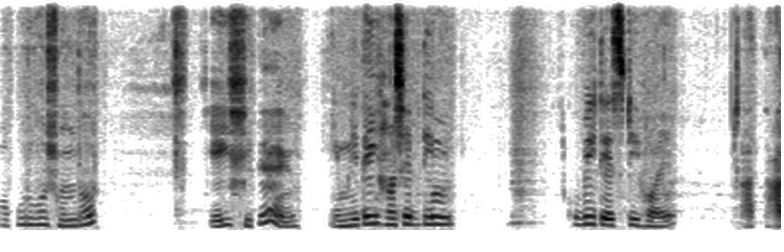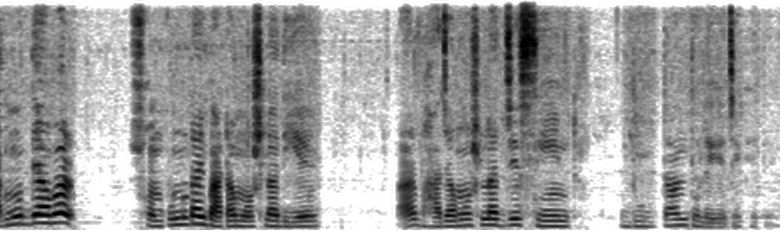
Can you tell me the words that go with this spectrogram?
অপূর্ব সুন্দর। এই শীতে এমনিতেই হাঁসের ডিম খুবই টেস্টি হয়। আর তার মধ্যে আবার সম্পূর্ণটাই বাটা মশলা দিয়ে আর ভাজা মশলার যে সেন্ট দুর্দান্ত লেগেছে খেতে।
